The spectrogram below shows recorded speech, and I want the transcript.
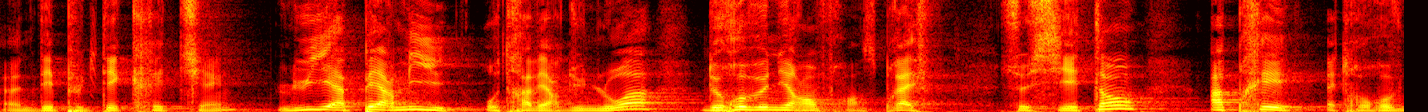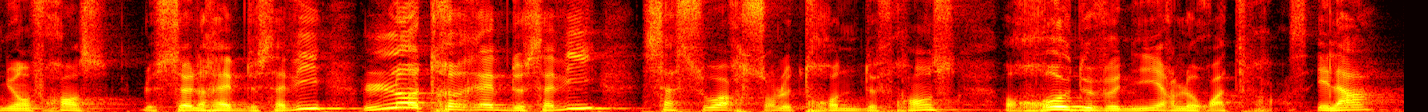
un député chrétien, lui a permis, au travers d'une loi, de revenir en France. Bref, ceci étant, après être revenu en France, le seul rêve de sa vie, l'autre rêve de sa vie, s'asseoir sur le trône de France, redevenir le roi de France. Et là,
